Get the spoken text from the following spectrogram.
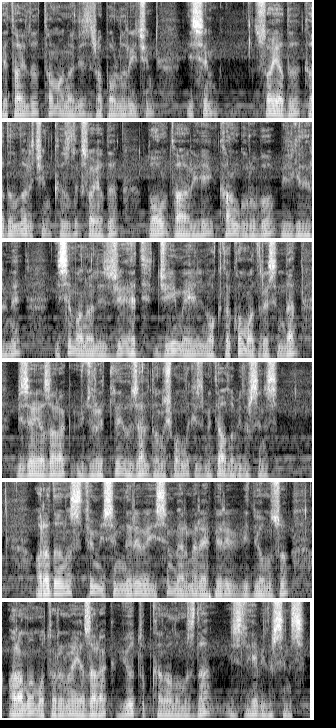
detaylı tam analiz raporları için isim, soyadı, kadınlar için kızlık soyadı, doğum tarihi, kan grubu bilgilerini isimanalizci@gmail.com adresinden bize yazarak ücretli özel danışmanlık hizmeti alabilirsiniz. Aradığınız tüm isimleri ve isim verme rehberi videomuzu arama motoruna yazarak YouTube kanalımızda izleyebilirsiniz.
